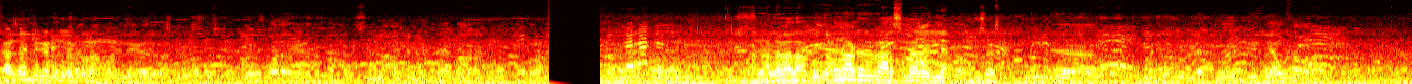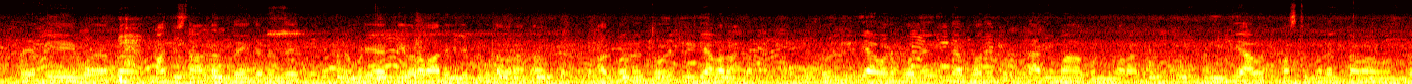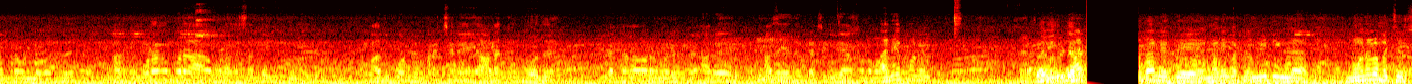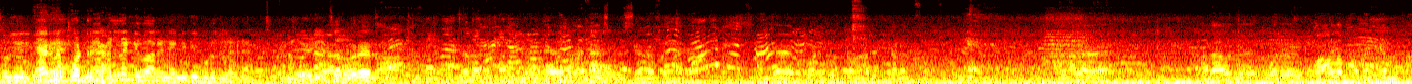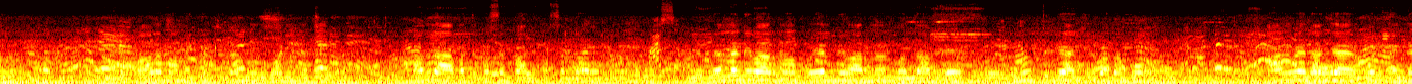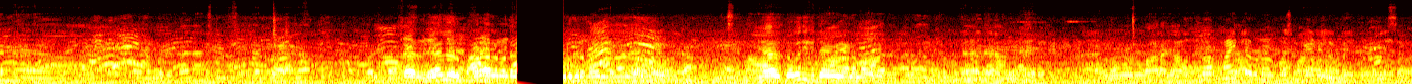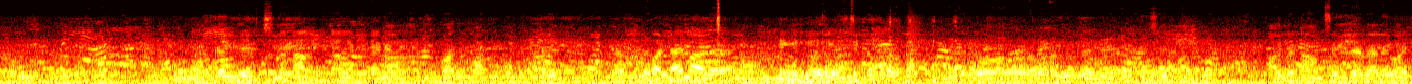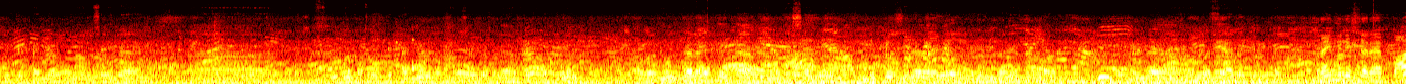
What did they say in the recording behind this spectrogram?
கண்டென்ட் கிடைக்கலன்றாங்க நல்ல வேலை அப்போ தமிழ்நாடு அரசு மேலே இல்லை. புதுசாக நம்முடைய மணிப்பூரில் தொழில் ரீதியாக உள்ள வராங்க இப்போ எப்படி இப்போ பாகிஸ்தான்லேருந்து இதுலேருந்து நம்முடைய தீவிரவாதிகள் எப்படி உள்ள வராங்க அதுபோல் தொழில் ரீதியாக வராங்க தொழில் ரீதியாக வரும்போது இந்த போதைப் பொருட்களை அதிகமாக கொண்டு வராங்க இந்தியாவுக்கு ஃபஸ்ட்டு முதல் த- முதல் ரவுண்டில் வருது அடுத்து உலகம் பூரா உலக சந்தைக்கு போகுது அது போன்ற பிரச்சனையை அடக்கும் போது இந்த கலவரம் இருக்குது அது அதை எதிர்கட்சிகள் ஏன் சொல்ல மாட்டாங்க? அதே போல் தான் நேற்று நடைபெற்ற மீட்டிங்கில் முதலமைச்சர் சொல்லியிருக்காரு. போட்டிருக்காங்க. வெள்ள நிவாரண நிதி கொடுக்கலன்னு. சார் ஒரே ஃபைனான்ஸ் மினிஸ்டர் என்ன சொன்னாங்க? அஞ்சாயிரம் கோடி கொடுத்தோம் அதுக்கு கணக்கு அதனால் அதாவது ஒரு பாலம் அமைக்கணும்னா பாலம் அமைக்கிறதுக்கு நூறு கோடின்னு வச்சுருக்கோம். அதில் பத்து பர்சன்ட் பாஞ்சு பர்சன்ட் தான் வரும் இல்லை வெள்ள நிவாரணம் புயல் நிவாரணம்னு வந்தாலே நூற்றுக்கு அஞ்சு ரூபா தான் போகும் ஆகவே அந்த அஞ்சாயிரம் கோடி எங்கன்னு நம்முடைய ஃபைனான்ஸ் மினிஸ்டர் சார் வேலூர் பாராளுமன்ற கொடுக்குற மாதிரி நிச்சயமாக தொகுதிக்கு தேவையான மாதிரி தொகுதிக்கும் தேவையானது ஒரு ஒரு வார காலத்தில் மக்கள் எழுச்சியை நான் அதிகமாக பார்த்து கொண்டிருக்கிறேன். மக்கள் வர வரவேற்று இந்த நிகழ்ச்சியை பார்க்கிறோம். அதில் நாம் செய்த வேலைவாய்ப்பு திட்டங்கள் நாம் செய்த மருத்துவ திட்டங்கள் நாம் செய்த விளையாட்டு திட்டங்கள் அவை மக்களுக்கு தேவையானது செய்யலாம். இந்த எதிர்பார்ப்பு இந்த மரியாதை கிடைக்கிறது. பிரைம் மினிஸ்டரை பா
